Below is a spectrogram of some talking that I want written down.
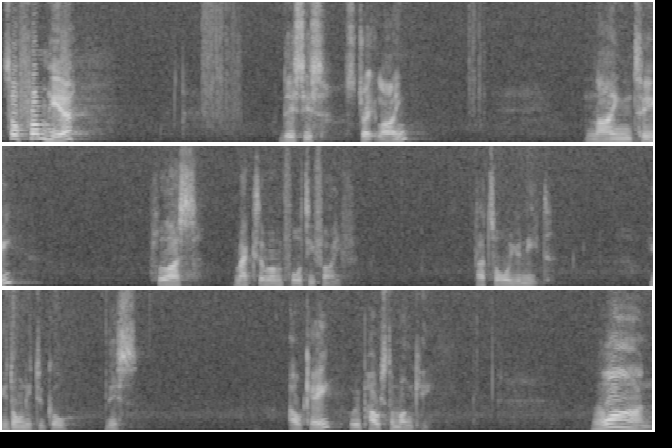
So from here, this is straight line, 90 plus maximum 45. That's all you need. You don't need to go this. Okay, repulse the monkey. 1,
